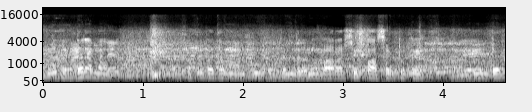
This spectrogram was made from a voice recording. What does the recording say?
धरा माल अशा माल टू शकतो मित्रांनो बाराशे पासष्ट रुपये क्विंटल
